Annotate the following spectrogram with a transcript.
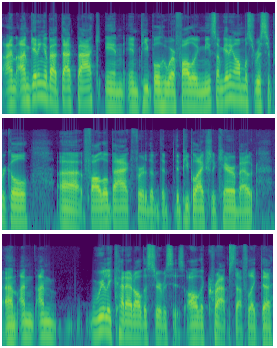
I'm I'm getting about that back in in people who are following me. So I'm getting almost reciprocal uh, follow back for the, the the people I actually care about. Um, I'm I'm really cut out all the services, all the crap stuff like the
